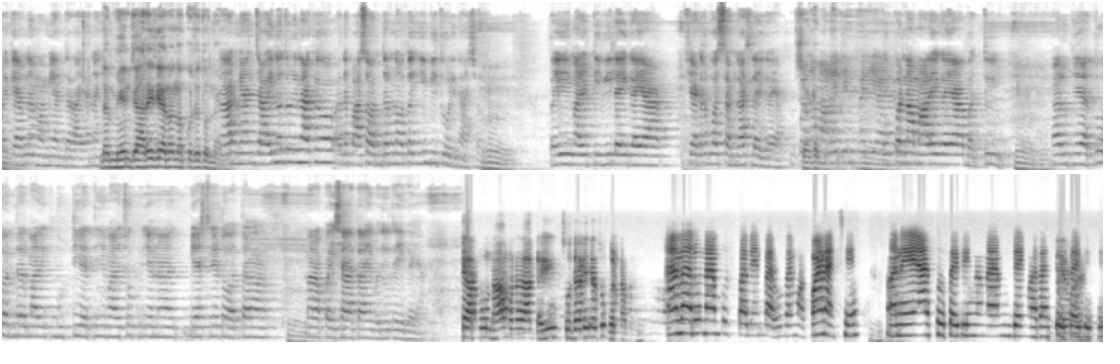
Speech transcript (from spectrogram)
છે. કે એમને મમ્મી અંદર આયા નહીં. એટલે મેન જારે જ એનો નક્કો જતો નહીં. આ મેં જાળીનો તોડી નાખ્યો અને પાછો અંદર નો હતો એ બી તોડી નાખ્યો. પછી મારે ટીવી લઈ ગયા શેટર બોક્સ સંગાથ લઈ ગયા. ઉપરના માળે ગયા બધું મારું જે હતું અંદર મારી બુટ્ટી હતી મારી છોકરીઓના બેસલેટો હતા મારા પૈસા હતા એ બધું લઈ ગયા. આપનું નામ અને આ કઈ સોસાયટી શું ઘટના બની? આ મારું નામ પુષ્પાબેન બાબુભાઈ મકવાણા છે. અને આ સોસાયટીનું નામ જય મહારાજ સોસાયટી છે.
